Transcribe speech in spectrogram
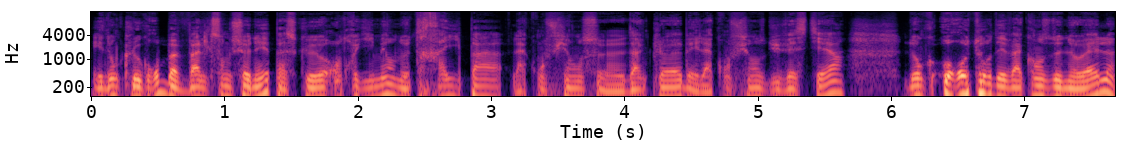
et donc le groupe va le sanctionner parce que entre guillemets, on ne trahit pas la confiance d'un club et la confiance du vestiaire. Donc au retour des vacances de Noël,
